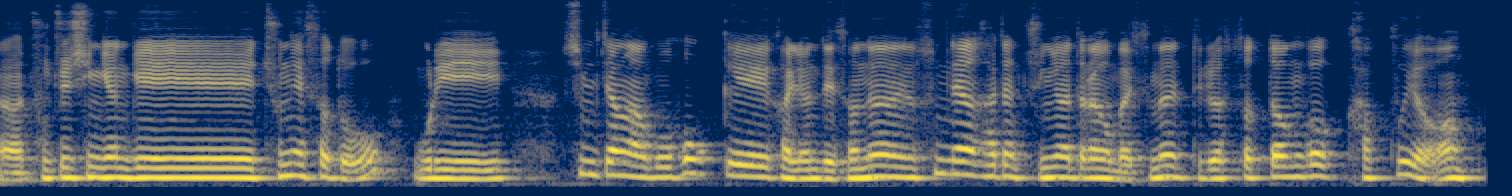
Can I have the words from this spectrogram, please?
어, 중추신경계 중에서도 우리 심장하고 호흡기에 관련돼서는 순내가 가장 중요하다고 말씀을 드렸었던 것 같고요.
